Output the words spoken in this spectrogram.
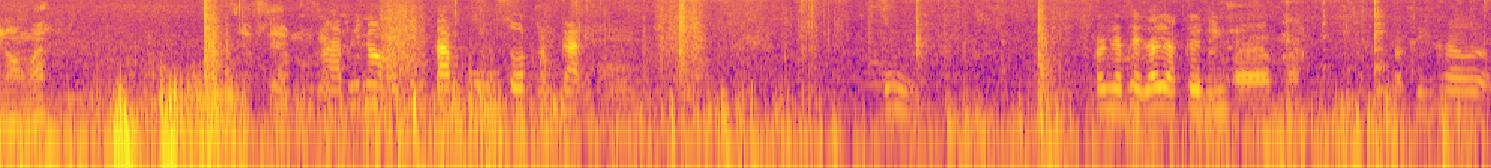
พี่น้องมาแซ่บๆน้ำกัมานพี่น้องมากินตำกุ้งสดน้ำกัน กุ้งตอนนี้เผ็ดแล้วอยากกินนี่ครับมาปฏิเคอร์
